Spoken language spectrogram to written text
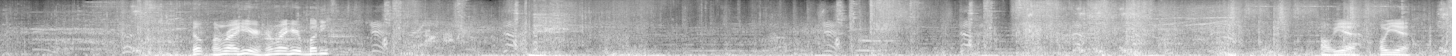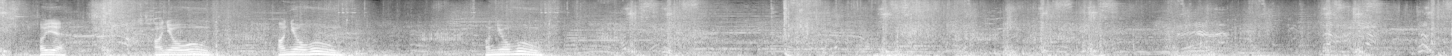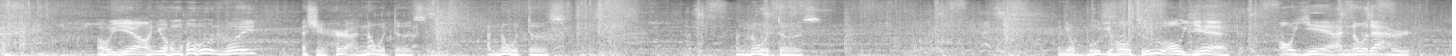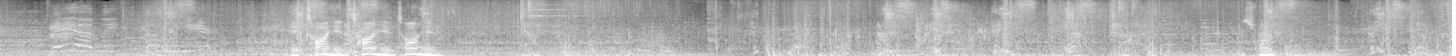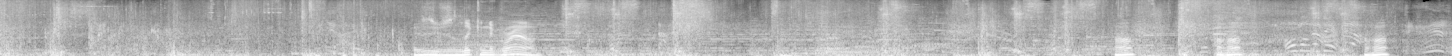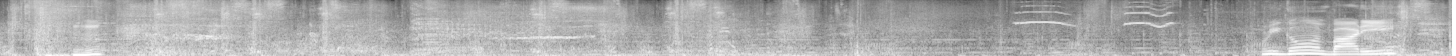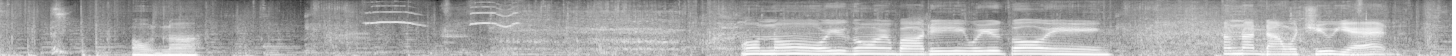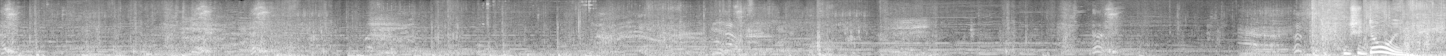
Nope, I'm right here. I'm right here, buddy. Oh yeah. Oh yeah. Oh yeah. On your wound. On your wound. On your wound. Oh yeah, on your wound, boy. That shit hurt. I know it does. I know it does. I know it does. On your booty hole too? Oh yeah. Oh yeah, I know that hurt. Hey, ugly. Over here. Hey, taunt him, taunt him, taunt him. Oh, nah. Oh no, where you going, buddy? Where you going? I'm not done with you yet. What you doing?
